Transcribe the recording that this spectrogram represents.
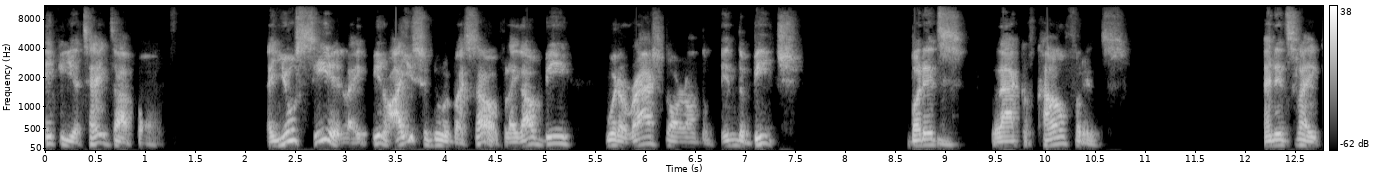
taking your tank top off? And you'll see it. Like, you know, I used to do it myself. Like I'll be with a rash guard on the in the beach. But hmm. it's lack of confidence. And it's like,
